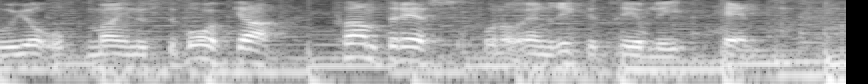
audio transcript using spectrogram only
Då är jag och Magnus tillbaka. Fram till dess får ni en riktigt trevlig helg.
